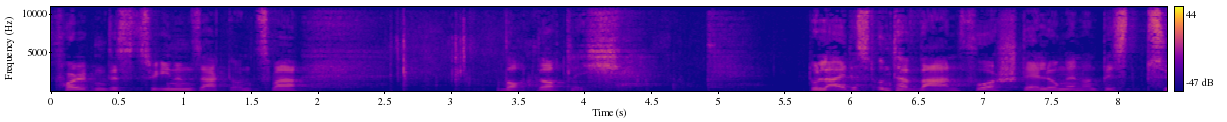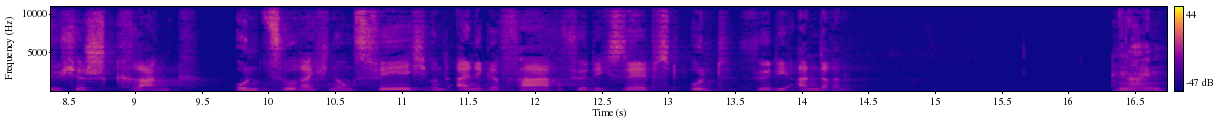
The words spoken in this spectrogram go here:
Folgendes zu ihnen sagte, und zwar wortwörtlich. Du leidest unter Wahnvorstellungen und bist psychisch krank, unzurechnungsfähig und eine Gefahr für dich selbst und für die anderen. Nein.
